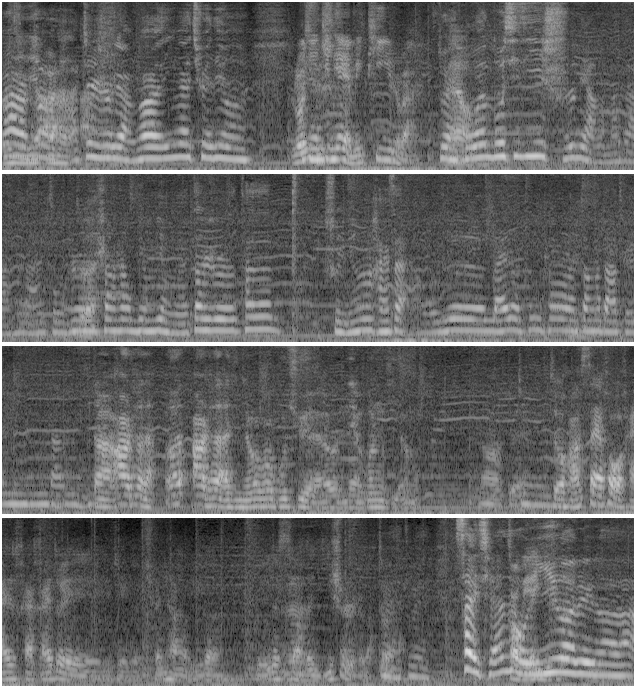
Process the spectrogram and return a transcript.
阿尔特西阿尔特塔，这是两个应该确定。罗西今年也没踢是吧？对，罗罗西基十年了嘛，在阿森纳总是伤伤病病的，但是他水平还在。我觉得来到中超啊当个大腿没什么大问题。但是阿尔特塔，呃，阿尔特塔进球不是不去那个观众席了吗？啊，对对最后好像赛后还还还对这个全场有一个有一个小的仪式是吧？对对，赛前就有一个这个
